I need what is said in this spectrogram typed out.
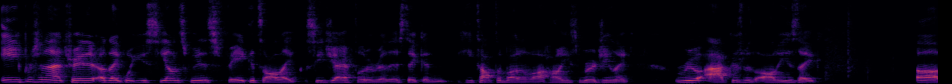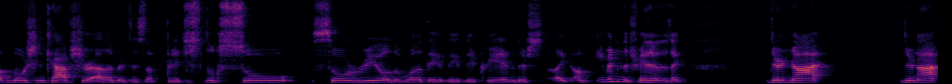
eighty percent of that trailer of like what you see on screen is fake. It's all like CGI photorealistic, and he talked about it a lot how he's merging like real actors with all these like uh motion capture elements and stuff. But it just looks so so real the world that they they, they created, and there's like um, even in the trailer there's like they're not they're not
